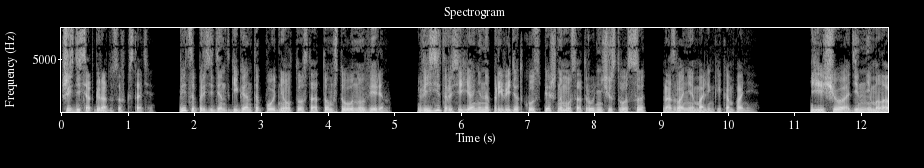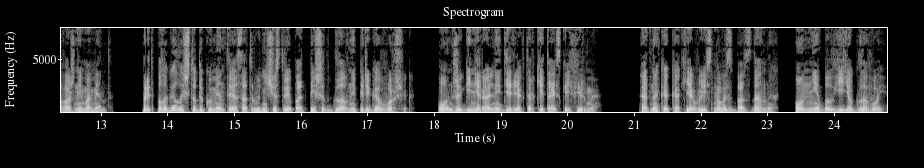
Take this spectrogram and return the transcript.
60 градусов, кстати, вице-президент гиганта поднял тост о том, что он уверен, визит россиянина приведет к успешному сотрудничеству с название маленькой компании. Еще один немаловажный момент. Предполагалось, что документы о сотрудничестве подпишет главный переговорщик, он же генеральный директор китайской фирмы. Однако, как я выяснил из баз данных, он не был ее главой.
